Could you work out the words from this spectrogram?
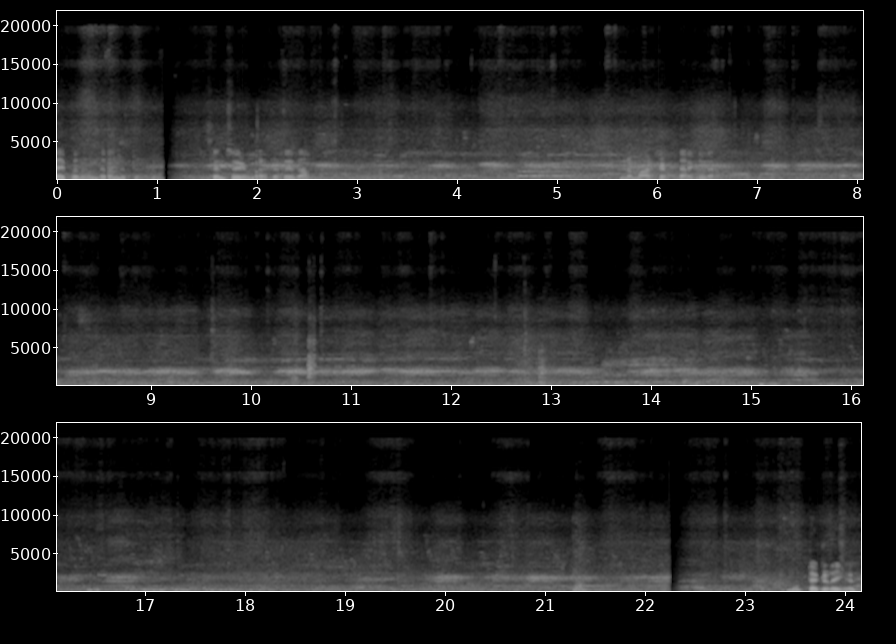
கடை இப்போ தான் திறந்துட்டு செஞ்சுரி மார்க்கெட்டு தான் இன்னும் மார்க்கெட் திறக்கல. முட்டை கடைகள்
